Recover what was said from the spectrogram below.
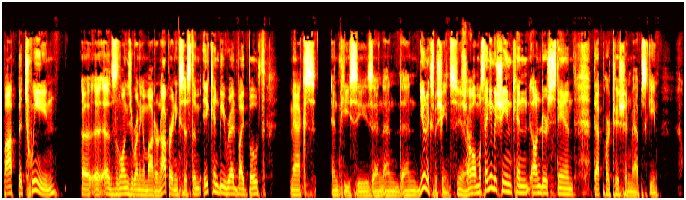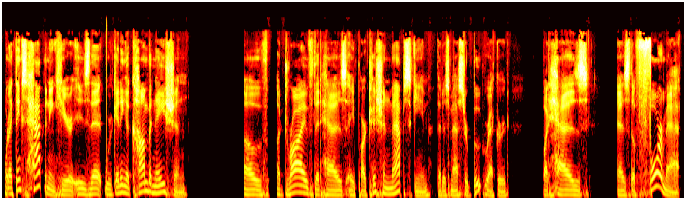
bop between. Uh, uh, as long as you're running a modern operating system, it can be read by both Macs and PCs and and and Unix machines. You know, Sure. almost any machine can understand that partition map scheme. What I think's happening here is that we're getting a combination of a drive that has a partition map scheme that is master boot record, but has as the format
